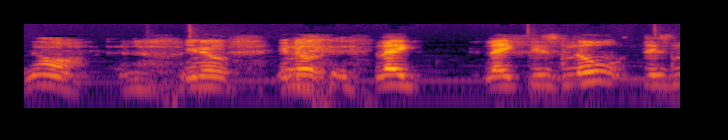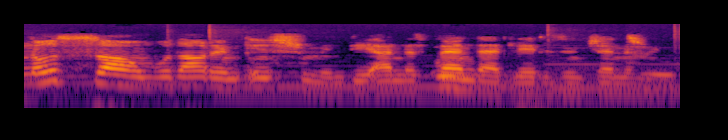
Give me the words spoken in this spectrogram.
No, no. You know you know like like there's no there's no song without an instrument. Do you understand that, ladies and gentlemen?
